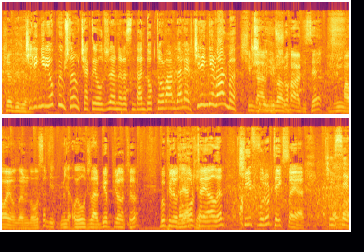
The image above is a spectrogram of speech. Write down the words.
Kadir ya. Çilingir yok muymuş lan uçakta yolcuların arasından? Doktor var mı derler. Çilingir var mı? Şimdi abicim var şu mı? hadise bizim hava yollarında olsa bir, yolcular bir pilotu bu pilotu Dayak ortaya ya. alır çift vurur tek sayar. Kesin.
